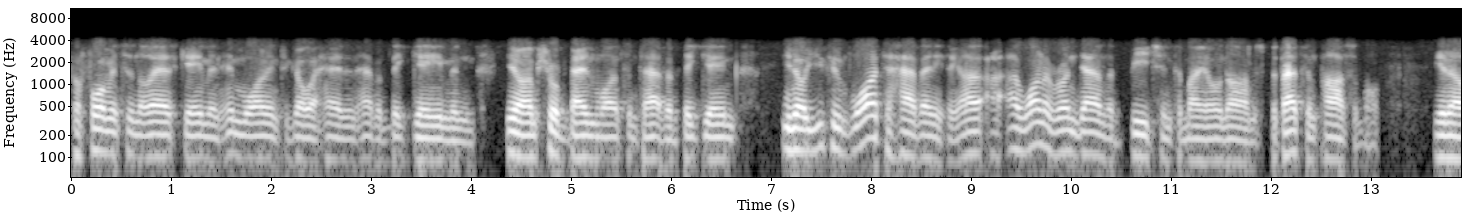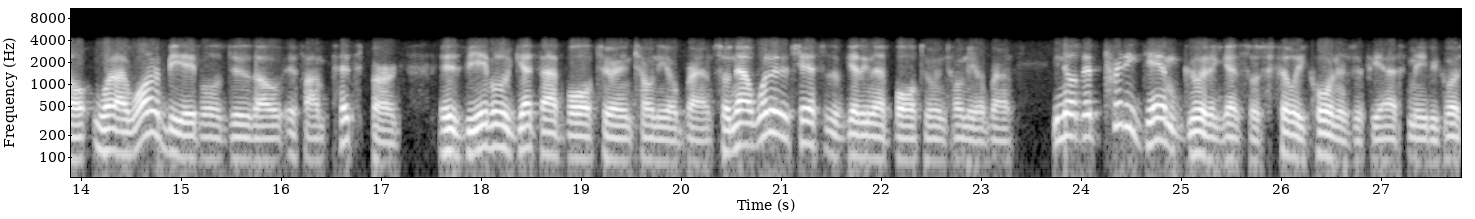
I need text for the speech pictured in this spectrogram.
performance in the last game and him wanting to go ahead and have a big game, and you know I'm sure Ben wants him to have a big game. You know, you can want to have anything. I I, I want to run down the beach into my own arms, but that's impossible. You know, what I want to be able to do though, if I'm Pittsburgh, is be able to get that ball to Antonio Brown. So now, what are the chances of getting that ball to Antonio Brown? You know, they're pretty damn good against those Philly corners, if you ask me, because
